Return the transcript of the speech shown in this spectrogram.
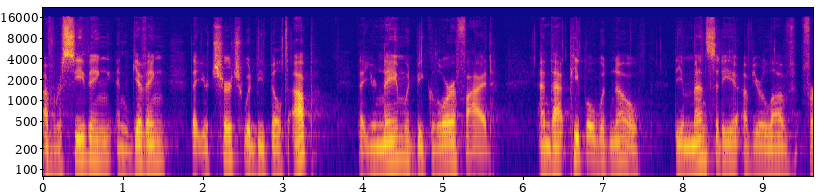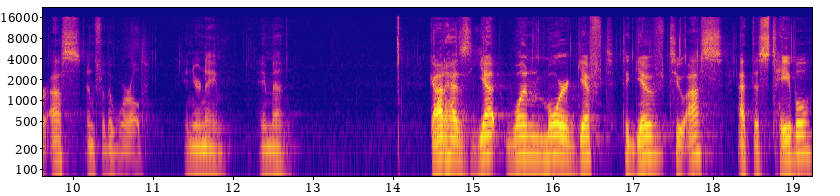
of receiving and giving, that your church would be built up, that your name would be glorified, and that people would know the immensity of your love for us and for the world. In your name, amen. God has yet one more gift to give to us at this table.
